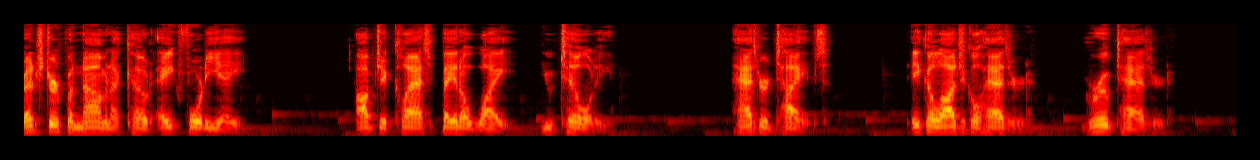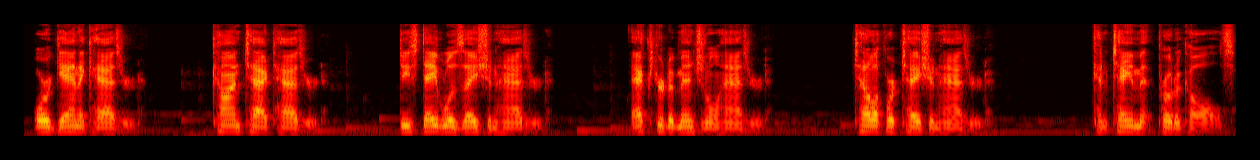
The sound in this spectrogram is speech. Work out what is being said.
Registered Phenomena Code 848 Object Class Beta White. Utility. Hazard Types. Ecological Hazard. Grouped Hazard. Organic Hazard. Contact Hazard. Destabilization Hazard. Extra-dimensional Hazard. Teleportation Hazard. Containment Protocols.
